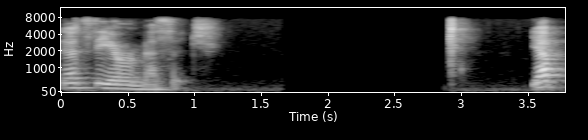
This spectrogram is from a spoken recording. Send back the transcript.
That's the error message. Yep.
